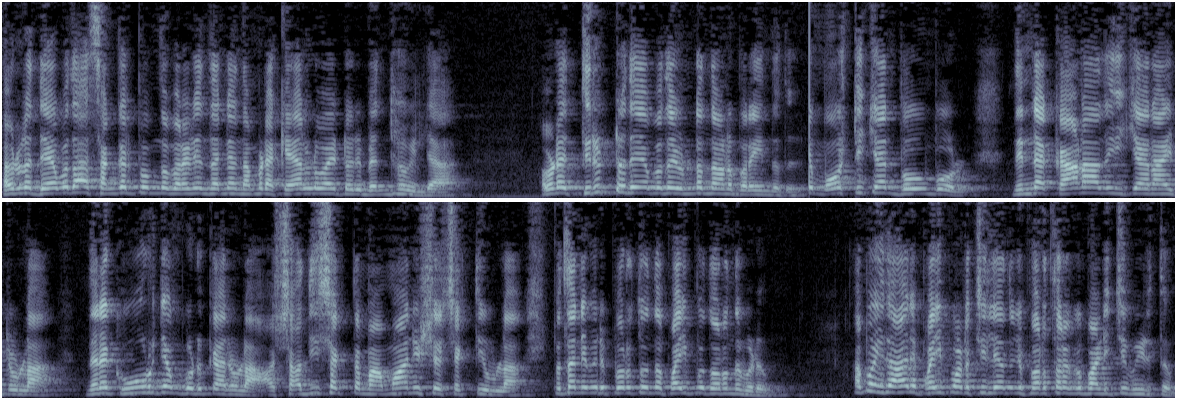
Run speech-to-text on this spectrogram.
അവരുടെ ദേവതാ സങ്കല്പം എന്ന് പറയുന്നത് തന്നെ നമ്മുടെ കേരളവുമായിട്ടൊരു ബന്ധവുമില്ല. അവിടെ തിരുട്ടു ദേവതയുണ്ടെന്നാണ് പറയുന്നത്. മോഷ്ടിക്കാൻ പോകുമ്പോൾ നിന്നെ കാണാതിരിക്കാനായിട്ടുള്ള നിനക്ക് ഊർജം കൊടുക്കാനുള്ള അതിശക്തം അമാനുഷ്യ ശക്തിയുള്ള ഇപ്പം തന്നെ ഇവർ പുറത്തുനിന്ന് പൈപ്പ് തുറന്നു വിടും. അപ്പോൾ ഇതാരും പൈപ്പ് അടച്ചില്ല എന്ന് വെച്ചാൽ പുറത്തിറങ്ങുമ്പോൾ അടിച്ച് വീഴ്ത്തും.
